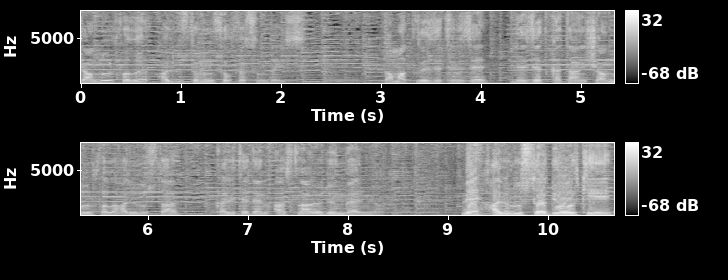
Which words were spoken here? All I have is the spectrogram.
Şanlıurfalı Halil Usta'nın sofrasındayız. Damak lezzetinize lezzet katan Şanlıurfalı Halil Usta kaliteden asla ödün vermiyor. Ve Halil Usta diyor ki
